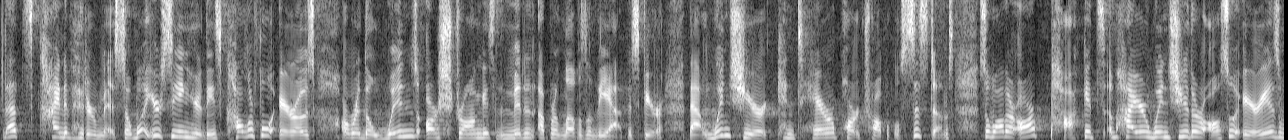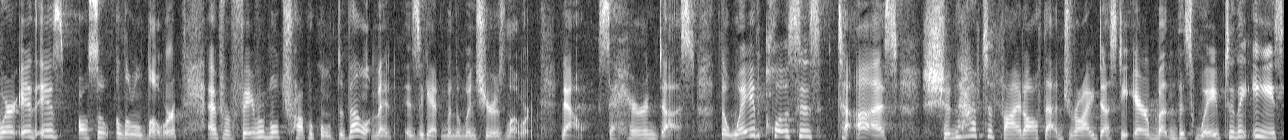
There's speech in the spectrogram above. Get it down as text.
that's kind of hit or miss. So what you're seeing here, these colorful arrows are where the winds are strongest the mid and upper levels of the atmosphere. That wind shear can tear apart tropical systems. So while there are pockets of higher wind shear, there are also areas where it is also a little lower. And for favorable tropical development is again when the wind shear is lower. Now, Saharan dust. The wave closest to us shouldn't have to fight off that dry, dusty air, but this wave to the east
